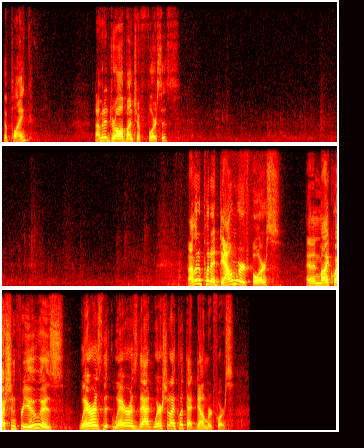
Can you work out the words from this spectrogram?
the plank. I'm going to draw a bunch of forces. I'm going to put a downward force, and my question for you is, where is, the, where is that, where should I put that downward force?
